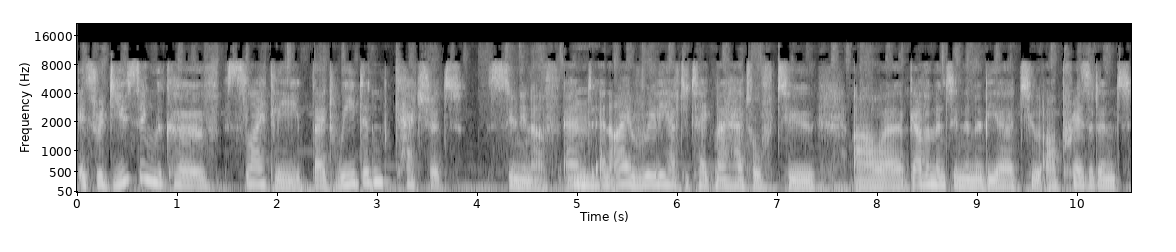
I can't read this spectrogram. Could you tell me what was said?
it's reducing the curve slightly, but we didn't catch it soon enough. And mm. and I really have to take my hat off to our government in Namibia, to our president,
